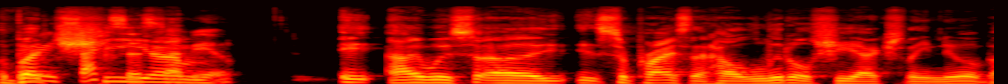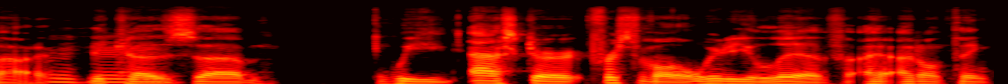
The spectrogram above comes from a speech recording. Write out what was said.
but she sexist of um you. it, I was uh, surprised at how little she actually knew about it hmm because um, we asked her first of all, where do you live? I, I don't think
